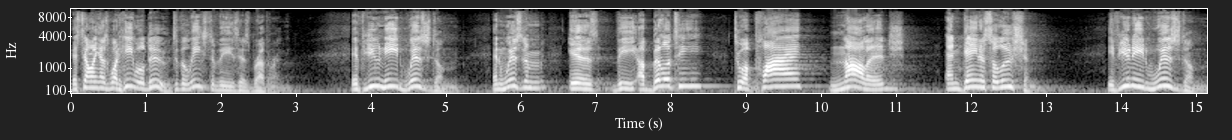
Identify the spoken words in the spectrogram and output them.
It's telling us what he will do to the least of these, his brethren. If you need wisdom, and wisdom is the ability to apply knowledge and gain a solution. If you need wisdom,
